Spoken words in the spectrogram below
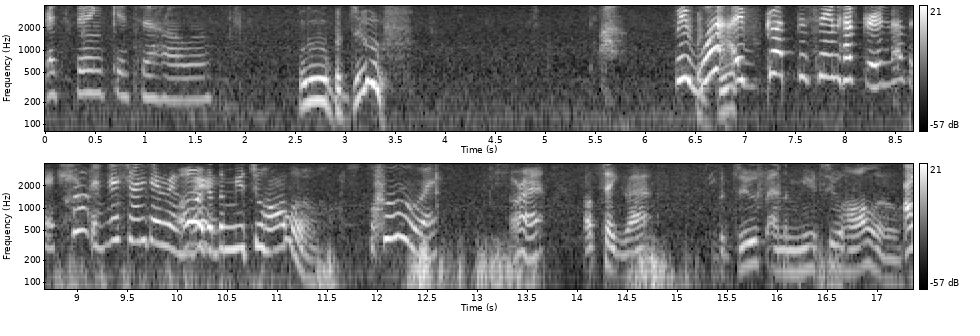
I think it's a hollow. Ooh, Bidoof. Wait, But what? I've got the same after another, but this one's a reverse. Oh, I got the Mewtwo Hollow. Ooh, Alright. I'll take that. Bidoof and the Mewtwo Hollow. I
